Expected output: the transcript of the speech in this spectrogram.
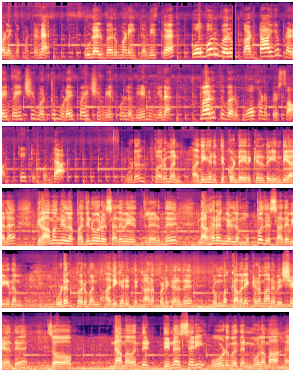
வழங்கப்பட்டன. உடல் பருமனை தவிர்க்க ஒவ்வொருவரும் கட்டாயம் நடைபயிற்சி மற்றும் உடற்பயிற்சி மேற்கொள்ள வேண்டும் என மருத்துவர் மோகன பிரசாத் கேட்டுக்கொண்டார். உடல் பருமன் அதிகரித்து கொண்டே இருக்கிறது. இந்தியாவில் கிராமங்களில் பதினோரு சதவீதத்திலிருந்து நகரங்களில் முப்பது சதவீதம் உடற்பருமன் அதிகரித்து காணப்படுகிறது. ரொம்ப கவலைக்கிடமான விஷயம் அது. ஸோ நாம் வந்து தினசரி ஓடுவதன் மூலமாக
